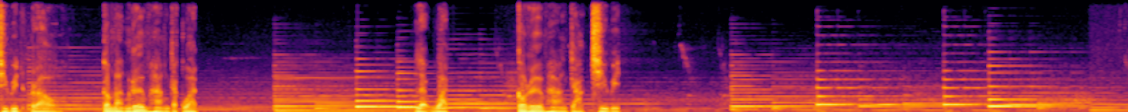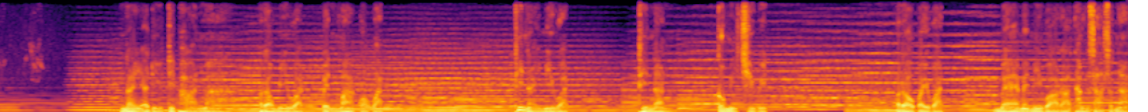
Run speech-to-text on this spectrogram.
ชีวิตเรา กำลังเริ่มห่างจากวัด และวัดก็เริ่มห่างจากชีวิต ในอดีตที่ผ่านมา เรามีวัดเป็นมากกว่าวัด ที่ไหนมีวัด ที่นั่นก็มีชีวิต เราไปวัด แม้ไม่มีวาระทางศาสนา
